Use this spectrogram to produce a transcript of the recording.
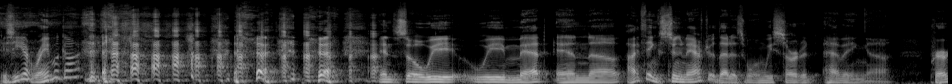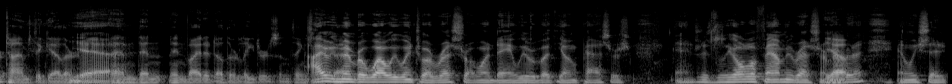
is he a Rhema guy? and so we we met, and uh, I think soon after that is when we started having uh, prayer times together. Yeah, and then invited other leaders and things. I like remember that. well, we went to a restaurant one day, and we were both young pastors, and it was Leola Family Restaurant. Remember that? And we said,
